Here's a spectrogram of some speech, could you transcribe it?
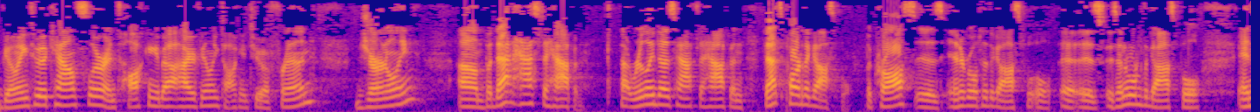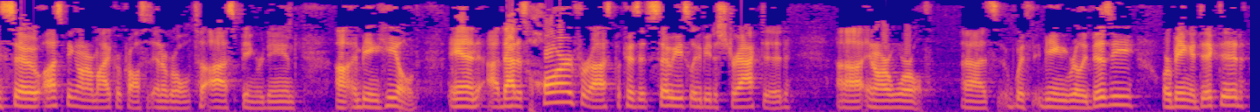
going to a counselor and talking about how you're feeling, talking to a friend, journaling. Um, but that has to happen. That really does have to happen. That's part of the gospel. The cross is integral to the gospel, uh, is, is integral to the gospel, and so us being on our microcross is integral to us being redeemed uh, and being healed. And uh, that is hard for us because it's so easily to be distracted uh, in our world uh, with being really busy or being addicted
